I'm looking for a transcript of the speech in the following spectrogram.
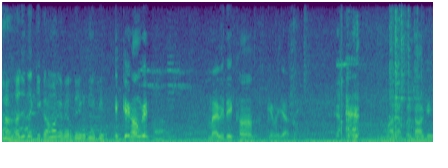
ਹਜੇ ਤੇ ਕੀ ਖਾਵਾਂਗੇ, ਫਿਰ ਦੇਖਦੇ ਹਾਂ ਅੱਗੇ। ਇੱਕੇ ਖਾਓਗੇ? ਮੈਂ ਵੀ ਦੇਖਾਂ ਕਿਵੇਂ ਜਾਂਦਾ ਮਾਰਿਆ ਪਲਟਾ ਕੇ।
